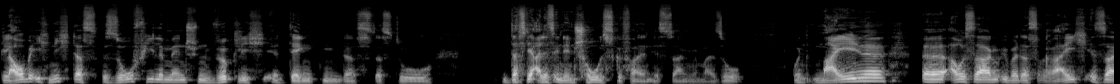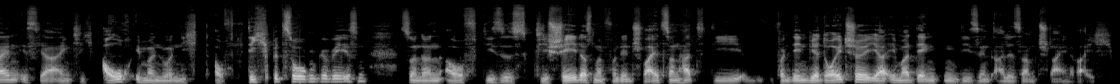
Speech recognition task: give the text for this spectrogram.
glaube ich nicht, dass so viele Menschen wirklich äh, denken, dass, dass du, dass dir alles in den Schoß gefallen ist, sagen wir mal so. Und meine äh, Aussagen über das Reichsein ist ja eigentlich auch immer nur nicht auf dich bezogen gewesen, sondern auf dieses Klischee, das man von den Schweizern hat, die, von denen wir Deutsche ja immer denken, die sind allesamt steinreich.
